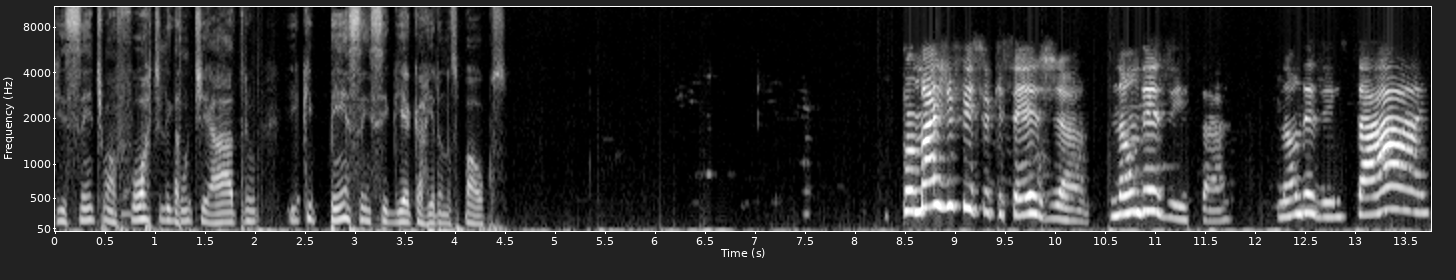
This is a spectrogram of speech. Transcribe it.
que sente uma forte ligação com o teatro e que pensa em seguir a carreira nos palcos? Por mais difícil que seja, não desista. Não desista. Ai,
